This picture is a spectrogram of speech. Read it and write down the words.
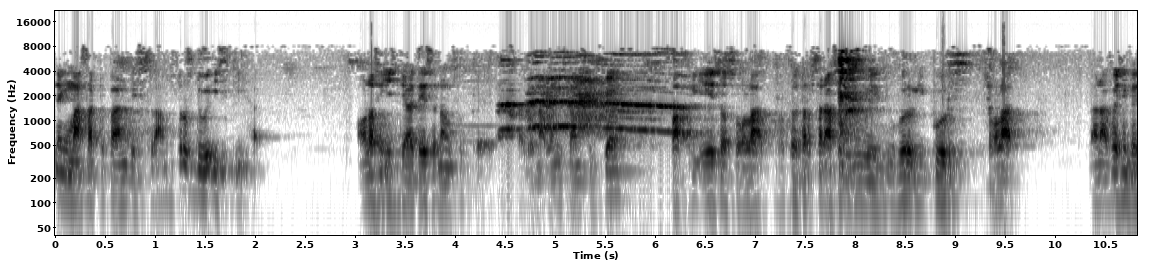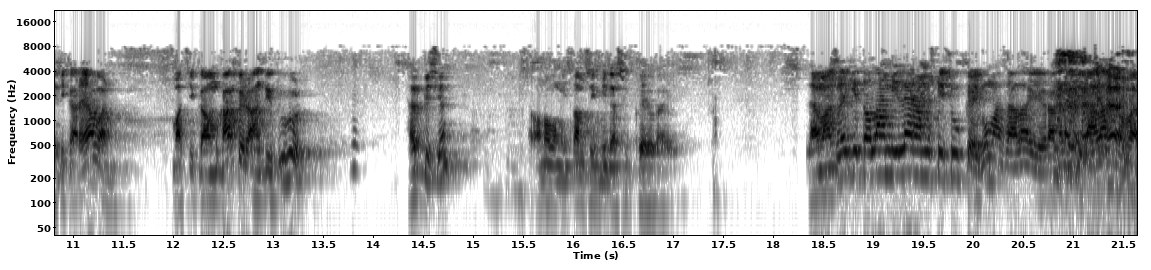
neng masa depan Islam, terus dua istihad. Allah sing istihad senang juga. Kalau nak Islam juga, pabrik iso sholat, atau terserah sing duwe duhur libur sholat. Dan aku sing jadi karyawan, masih kamu kafir anti duhur, habis ya. Ono wong Islam sing milih suka wae. Lah masalah kita lah milih ra mesti suka itu masalah ya, ora kena salah apa.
